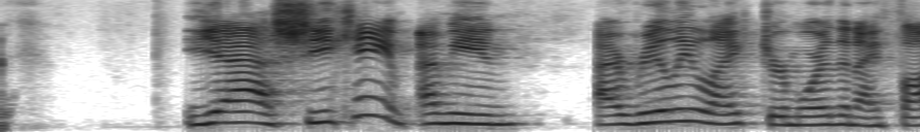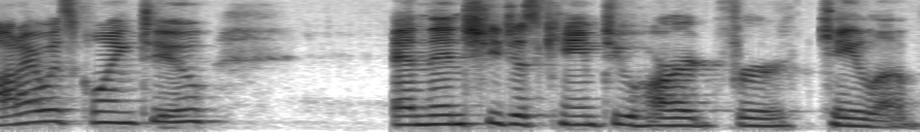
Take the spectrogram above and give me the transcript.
pick. Yeah, she came. I mean, I really liked her more than I thought I was going to. and then she just came too hard for Caleb,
